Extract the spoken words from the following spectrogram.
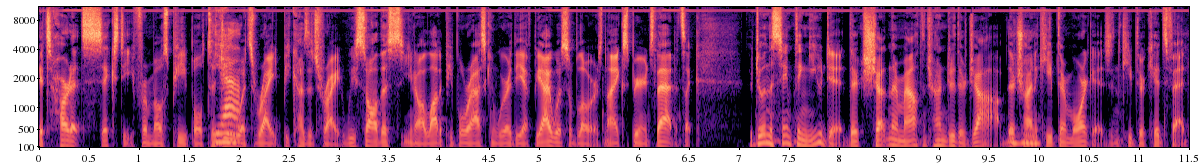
It's hard at 60 for most people to Yeah. do what's right because it's right. We saw this, you know, a lot of people were asking where are the FBI whistleblowers, and I experienced that. It's like they're doing the same thing you did. They're shutting their mouth and trying to do their job. They're trying to keep their mortgage and keep their kids fed.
